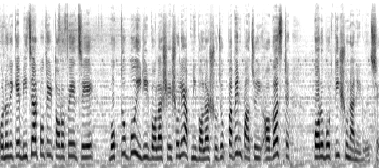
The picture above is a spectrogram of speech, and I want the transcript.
অন্যদিকে বিচারপতির তরফে যে বক্তব্য ইডির বলা শেষ হলে আপনি বলার সুযোগ পাবেন পাঁচই অগস্ট। পরবর্তী শুনানি রয়েছে।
